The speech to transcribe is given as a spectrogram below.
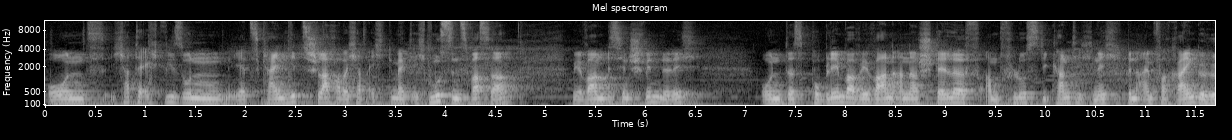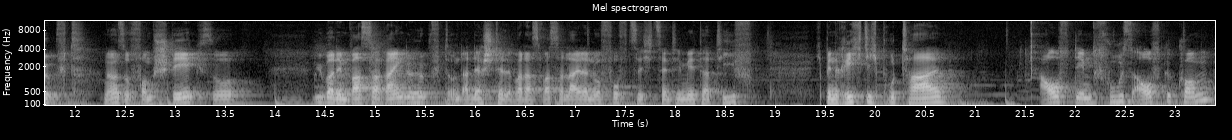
Und ich hatte echt wie so ein, jetzt keinen Hitzschlag, aber ich habe echt gemerkt, ich muss ins Wasser. Mir war ein bisschen schwindelig. Und das Problem war, wir waren an einer Stelle am Fluss, die kannte ich nicht. Ich bin einfach reingehüpft, ne, so vom Steg, so über dem Wasser reingehüpft. Und an der Stelle war das Wasser leider nur 50 cm tief. Ich bin richtig brutal auf dem Fuß aufgekommen.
